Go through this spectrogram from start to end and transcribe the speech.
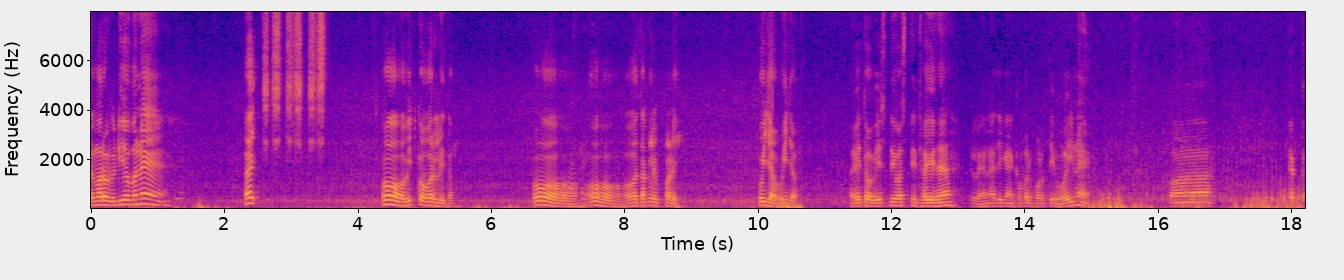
તમારો વીડિયો બને. ઓહો વિચકો ભરી લીધો. ઓહો ઓહો, હવે તકલીફ પડી. હુઈ જાઓ હુઈ જાઓ. હવે તો વીસ દિવસની થઈ છે, એટલે એનાથી કાંઈ ખબર પડતી હોય ને. પણ, એક,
